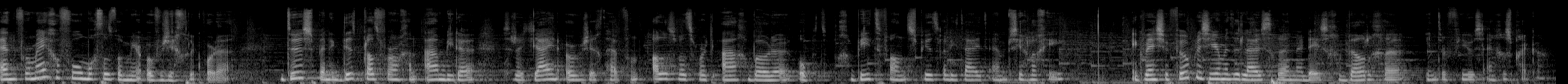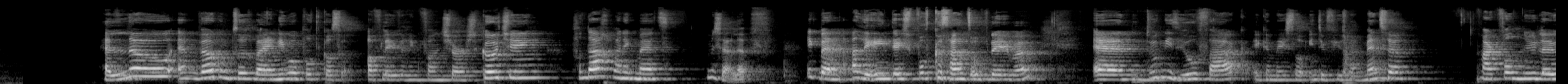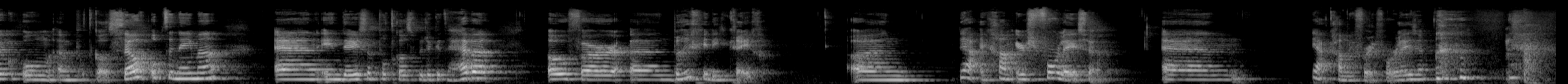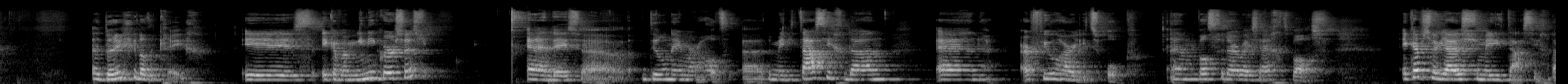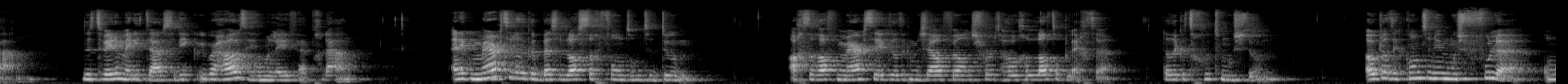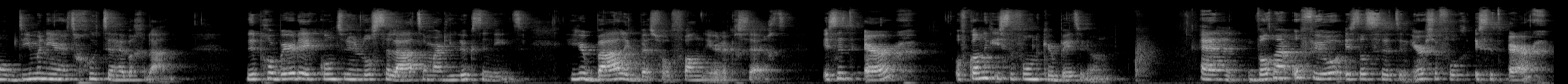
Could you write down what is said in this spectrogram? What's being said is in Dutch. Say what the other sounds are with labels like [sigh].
En voor mijn gevoel mocht dat wat meer overzichtelijk worden. Dus ben ik dit platform gaan aanbieden, zodat jij een overzicht hebt van alles wat wordt aangeboden op het gebied van spiritualiteit en psychologie. Ik wens je veel plezier met het luisteren naar deze geweldige interviews en gesprekken. Hallo en welkom terug bij een nieuwe podcastaflevering van Charles Coaching. Vandaag ben ik met mezelf. Ik ben alleen deze podcast aan het opnemen. En doe ik niet heel vaak. Ik heb meestal interviews met mensen. Maar ik vond het nu leuk om een podcast zelf op te nemen. En in deze podcast wil ik het hebben over een berichtje die ik kreeg. ja, ik ga hem eerst voorlezen. En ja, ik ga hem nu voor je voorlezen. [laughs] het berichtje dat ik kreeg is: ik heb een mini-cursus. En deze deelnemer had uh, de meditatie gedaan en er viel haar iets op. En wat ze daarbij zegt was: ik heb zojuist je meditatie gedaan. De tweede meditatie die ik überhaupt heel mijn leven heb gedaan. En ik merkte dat ik het best lastig vond om te doen. Achteraf merkte ik dat ik mezelf wel een soort hoge lat oplegde. Dat ik het goed moest doen. Ook dat ik continu moest voelen om op die manier het goed te hebben gedaan. Dit probeerde ik continu los te laten, maar het lukte niet. Hier baal ik best wel van, eerlijk gezegd. Is dit erg? Of kan ik iets de volgende keer beter doen? En wat mij opviel is dat ze ten eerste vroeg, is het erg?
